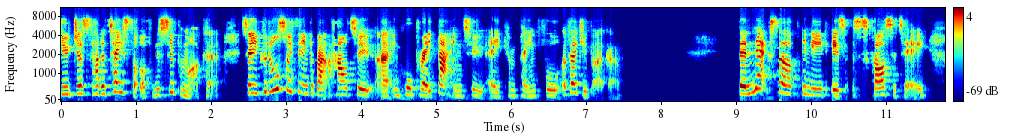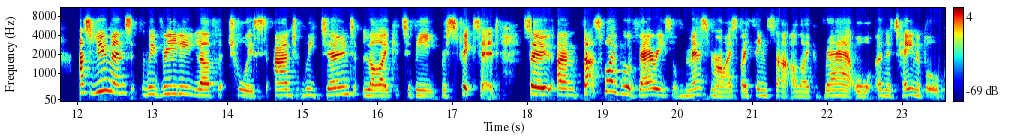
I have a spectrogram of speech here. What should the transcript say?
you just had a taste of in the supermarket. So you could also think about how to uh, incorporate that into a campaign for a veggie burger. Then next up indeed is scarcity as humans, we really love choice and we don't like to be restricted. So um, that's why we're very sort of mesmerized by things that are like rare or unattainable,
